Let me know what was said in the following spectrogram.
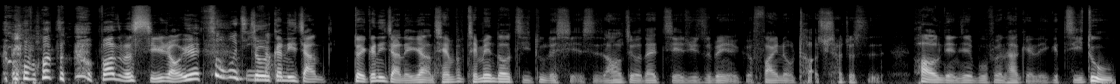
我不知道不知道怎么形容，因为猝不及防，就跟你讲，对，跟你讲的一样，前前面都极度的写实，然后只有在结局这边有一个 final touch，它就是画龙点睛的部分，它给了一个极度。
